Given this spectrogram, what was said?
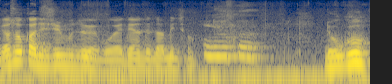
여섯 가지 질문 중에 뭐에 대한 대답이죠? 누구? 누구?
